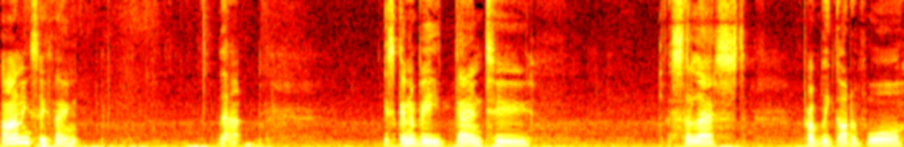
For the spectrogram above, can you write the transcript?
I honestly think that it's going to be down to Celeste, probably God of War,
